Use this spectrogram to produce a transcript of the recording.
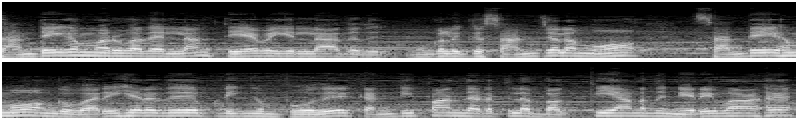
சந்தேகம் வருவதெல்லாம் தேவையில்லாதது. உங்களுக்கு சஞ்சலமோ சந்தேகமோ அங்கு வருகிறது அப்படிங்கும் போது கண்டிப்பாக அந்த இடத்துல பக்தியானது நிறைவாக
